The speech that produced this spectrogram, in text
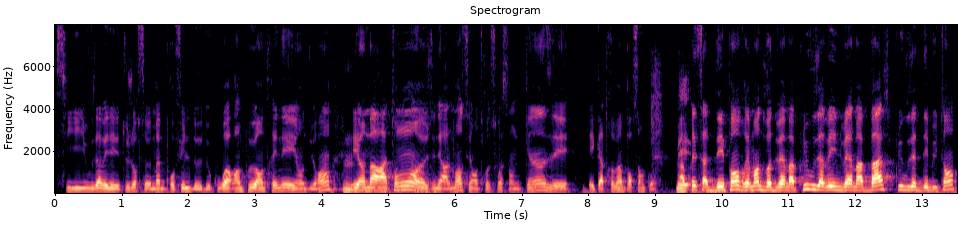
si vous avez toujours ce même profil de, de coureur un peu entraîné et endurant. Hmm. Et un marathon, euh, généralement, c'est entre 75 et, et 80%. Quoi. Mais- Après, ça dépend vraiment de votre VMA. Plus vous avez une VMA basse, plus vous êtes débutant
